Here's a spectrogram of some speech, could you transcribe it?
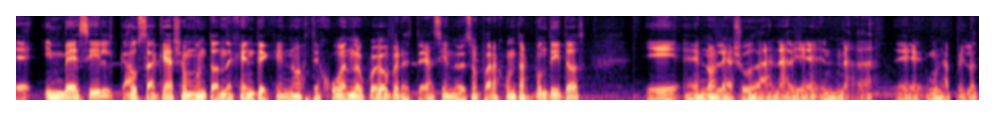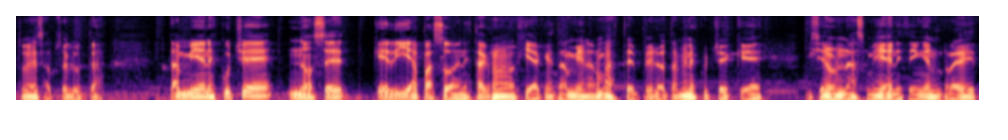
eh, imbécil causa que haya un montón de gente que no esté jugando el juego, pero esté haciendo eso para juntar puntitos. Y eh, no le ayuda a nadie en nada. Eh, una pelotudez absoluta. También escuché, no sé qué día pasó en esta cronología que también armaste, pero también escuché que hicieron un Ask Me Anything en Reddit.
